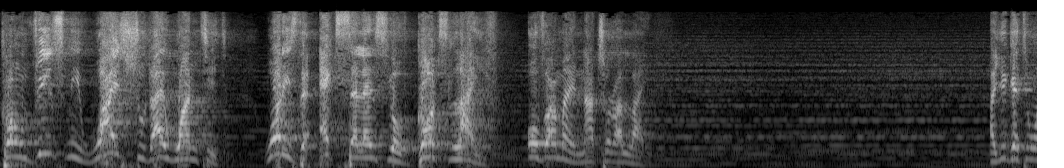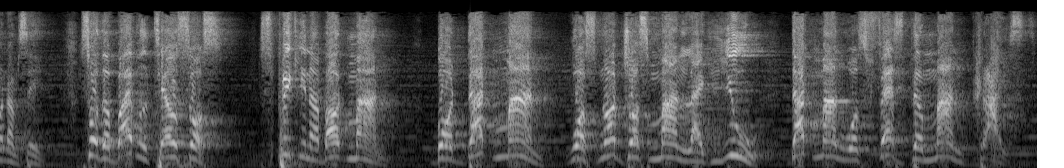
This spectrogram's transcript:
Convince me, why should I want it? What is the excellency of God's life over my natural life? Are you getting what I'm saying? So the Bible tells us, speaking about man, but that man was not just man like you. That man was first the man Christ.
